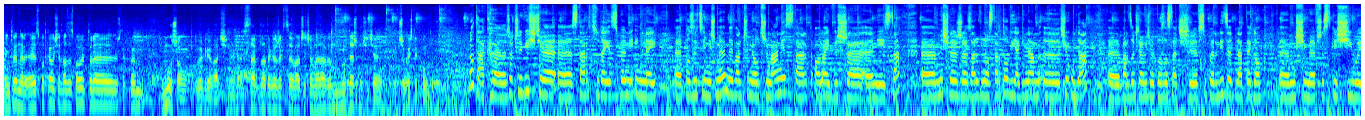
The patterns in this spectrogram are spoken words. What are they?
Pani trener, e, spotkały się dwa zespoły, które, że tak powiem, muszą wygrywać. Start dlatego, że chce walczyć o medal, wy też musicie szukać tych punktów. No tak, e, rzeczywiście e, start tutaj jest w zupełnie innej pozycji niż my. My walczymy o utrzymanie, start o najwyższe miejsca. E, Myślę, że zarówno startowi, jak i nam e, się uda. E, Bardzo chciałybyśmy pozostać w Superlidze, dlatego musimy wszystkie siły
